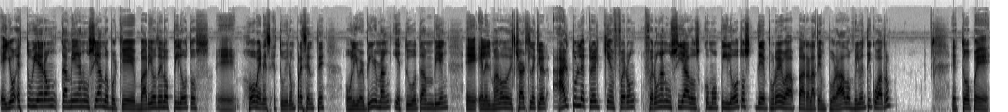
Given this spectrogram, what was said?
Ellos estuvieron también anunciando porque varios de los pilotos eh, jóvenes estuvieron presentes. Oliver Bierman y estuvo también eh, el hermano de Charles Leclerc, Arthur Leclerc, quien fueron, fueron anunciados como pilotos de prueba para la temporada 2024. Esto pues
